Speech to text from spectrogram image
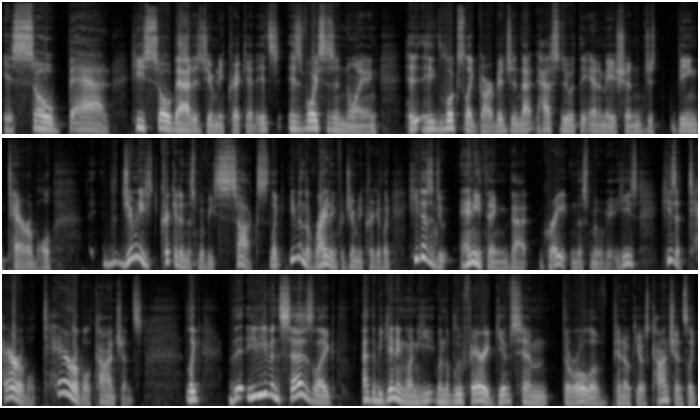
is so bad. He's so bad as Jiminy Cricket. It's his voice is annoying. He, he looks like garbage, and that has to do with the animation just being terrible. Jiminy Cricket in this movie sucks. Like even the writing for Jiminy Cricket, like he doesn't do anything that great in this movie. He's he's a terrible, terrible conscience. Like he even says like at the beginning when he when the blue fairy gives him the role of Pinocchio's conscience, like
